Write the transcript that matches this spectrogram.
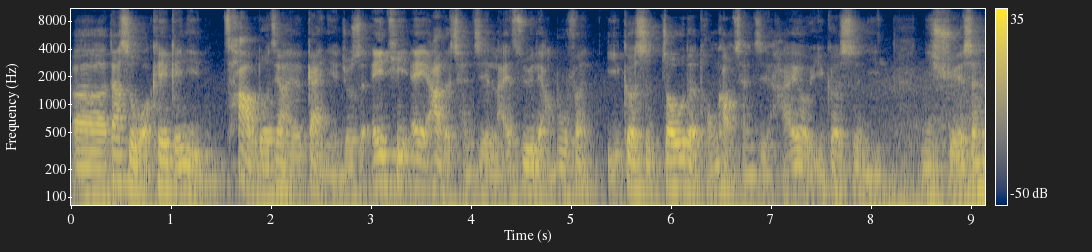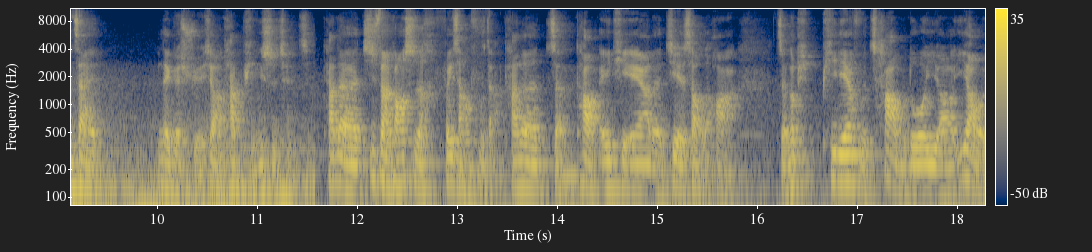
呃，但是我可以给你差不多这样一个概念，就是 ATAR 的成绩来自于两部分，一个是州的统考成绩，还有一个是你你学生在。那个学校他平时成绩，它的计算方式非常复杂，它的整套 ATAR 的介绍的话，整个 P PDF 差不多要要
